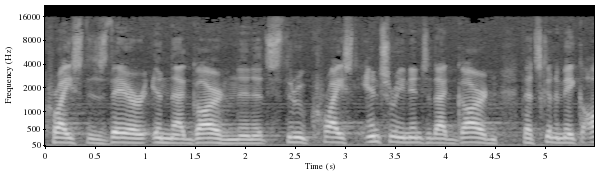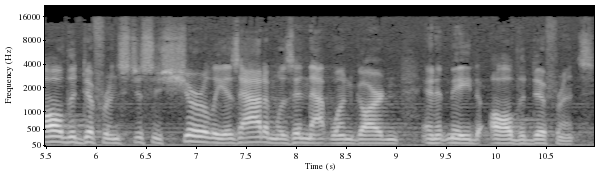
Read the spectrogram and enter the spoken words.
Christ is there in that garden, and it's through Christ entering into that garden that's going to make all the difference, just as surely as Adam was in that one garden, and it made all the difference.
